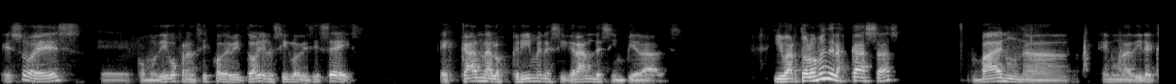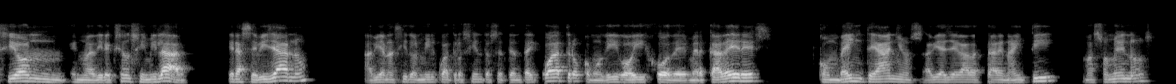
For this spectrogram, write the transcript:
eso es, eh, como digo Francisco de Vitoria en el siglo XVI, escándalos, crímenes y grandes impiedades. Y Bartolomé de las Casas va en una, en una, dirección, en una dirección similar. Era sevillano, había nacido en 1474, como digo, hijo de mercaderes, con 20 años había llegado a estar en Haití, más o menos,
